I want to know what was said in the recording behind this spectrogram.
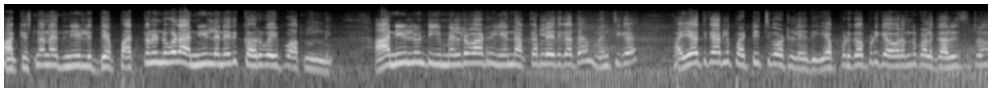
మా కృష్ణానది నీళ్ళు పక్క నుండి కూడా ఆ నీళ్ళు అనేది కరువు అయిపోతుంది. ఆ నీళ్ళుంటే ఈ మిల్డర్ వాటర్ ఏం అక్కర్లేదు కదా మంచిగా పై అధికారులు పట్టించుకోవట్లేదు. ఎప్పటికప్పుడు ఎవరందరూ వాళ్ళు కలుసటం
